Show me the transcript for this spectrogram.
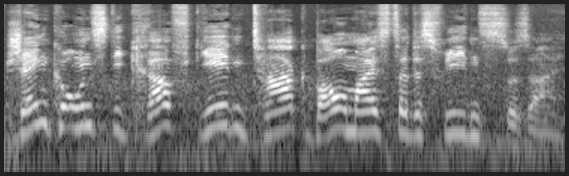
schenke uns die Kraft, jeden Tag Baumeister des Friedens zu sein.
